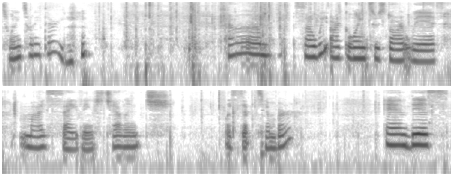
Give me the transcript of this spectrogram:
2023. um, so we are going to start with my savings challenge for September. And this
